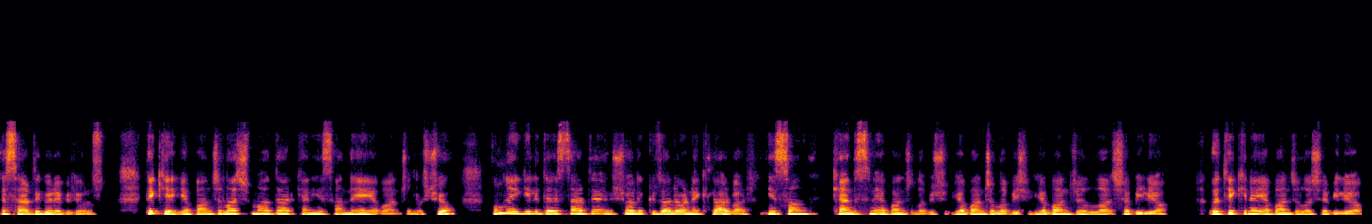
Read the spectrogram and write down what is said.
eserde görebiliyoruz. Peki yabancılaşma derken insan neye yabancılaşıyor? Bununla ilgili de eserde şöyle güzel örnekler var. İnsan kendisine yabancılaş, yabancılaş, yabancılaşabiliyor. Ötekine yabancılaşabiliyor,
